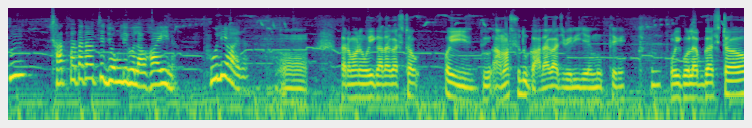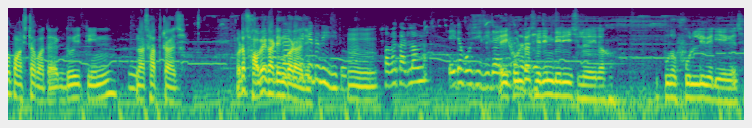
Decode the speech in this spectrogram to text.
হুম সাত পাতাটা হচ্ছে জঙ্গলি গোলাপ হয়ই না। ফুলই হয় না। তার মানে ওই গাঁদা গাছটাও ওই আমার শুধু গাঁদা গাছ বেরিয়ে যায় মুখ থেকে। ওই গোলাপ গাছটাও পাঁচটা পাতা এক দুই তিন না সাতটা আছে। ওটা সবে কাটিং করা তো হুম। সবে কাটলাম এইটা বসিয়েছি যাই এই ফুলটা সেদিন বেরিয়েছিল এই দেখো পুরো ফুললি বেরিয়ে গেছে।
